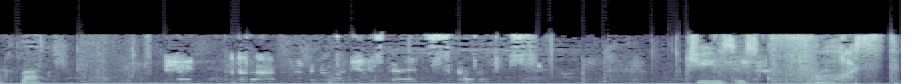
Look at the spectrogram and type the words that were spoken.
Dispatch. I'm having a look at this guy's comments. Jesus Christ.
